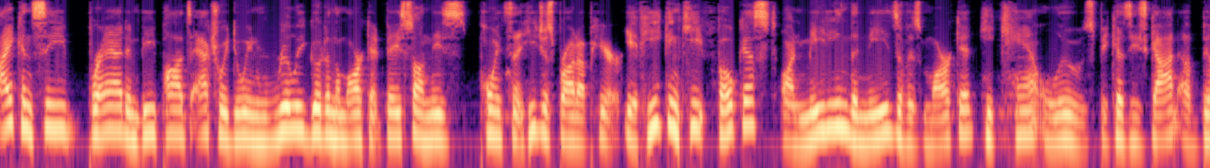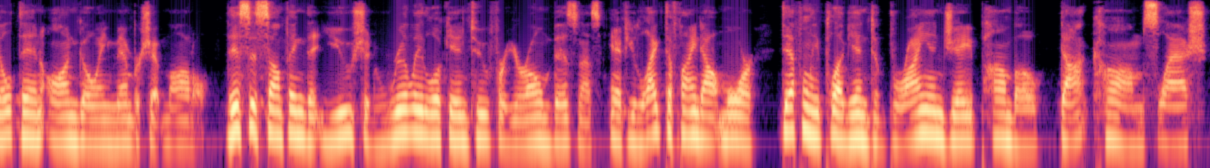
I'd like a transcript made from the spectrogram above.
I can see Brad and BeePods actually doing really good in the market based on these points that he just brought up here. If he can keep focused on meeting the needs of his market, he can't lose because he's got a built in ongoing membership model. This is something that you should really look into for your own business. And if you'd like to find out more, definitely plug into brianjpombo.com slash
